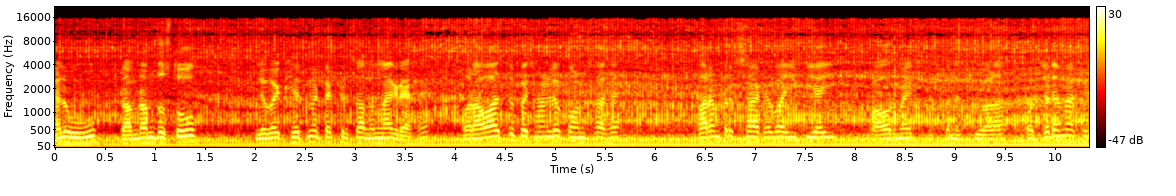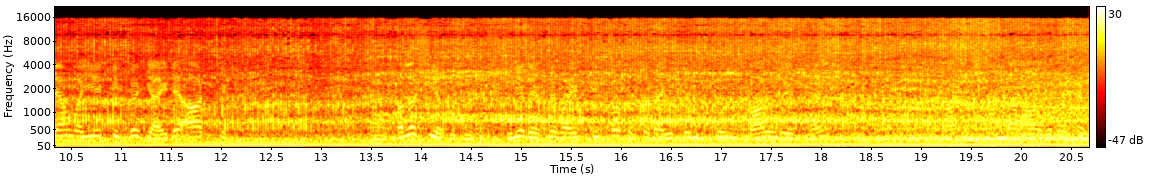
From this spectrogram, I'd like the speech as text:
हेलो, राम राम दोस्तों। ले भाई, खेत में ट्रैक्टर चालन लग रहा है। और आवाज़ तो पहचान लो कौन सा है। फार्म ट्रक साठ है भाई ई आई पावर मैच पचपन वाला। और जड़े मैं खड़ा हूँ भाई, ये टिब्बे की हाइट है, आठ फीट प्लस ही है कुछ तो ये देख लो भाई, टिब्बा तो चढ़ाई बिल्कुल बारू है। शानदार और ज़बरदस्त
